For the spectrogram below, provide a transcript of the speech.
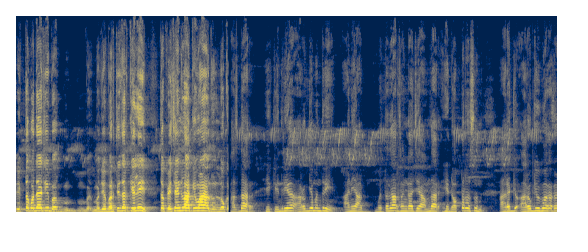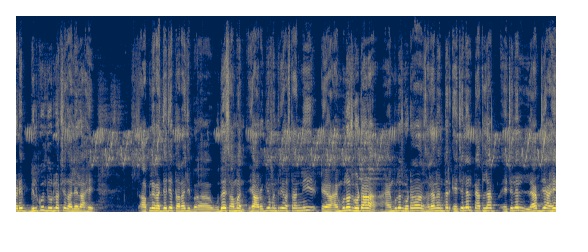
रिक्त पदाची म्हणजे भरती जर केली तर पेशंटला किंवा लोक खासदार हे केंद्रीय आरोग्यमंत्री आणि मतदारसंघाचे आमदार हे डॉक्टर असून आरोग्य आरोग्य विभागाकडे बिलकुल दुर्लक्ष झालेलं आहे. आपल्या राज्याचे तानाजी उदय सामंत हे आरोग्यमंत्री असताना ॲम्ब्युलन्स घोटाळा ॲम्ब्युलन्स घोटाळा झाल्यानंतर H L L path lab H L L lab जे आहे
